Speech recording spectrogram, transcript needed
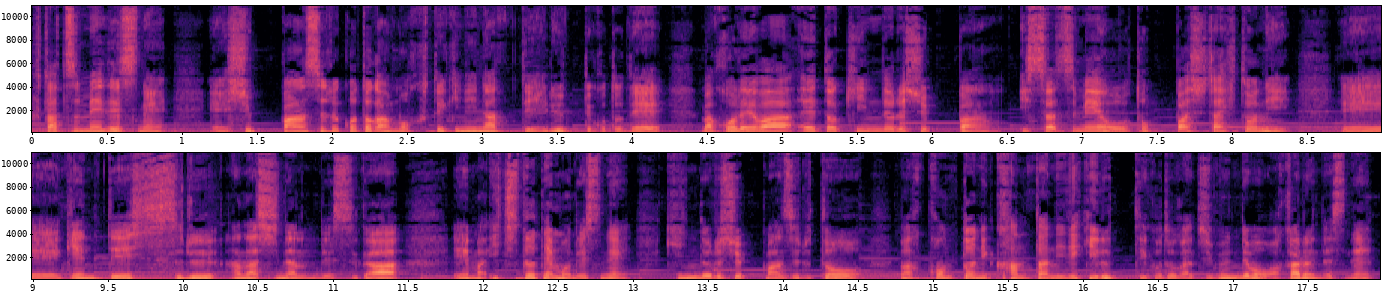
二つ目ですね、え出版することが目的になっているってことで、まあこれは、えっ、ー、と、Kindle 出版一冊目を突破した人に、えー、限定する話なんですが、えー、まあ一度でもですね、Kindle 出版すると、まあ本当に簡単にできるっていうことが自分でもわかるんですね。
